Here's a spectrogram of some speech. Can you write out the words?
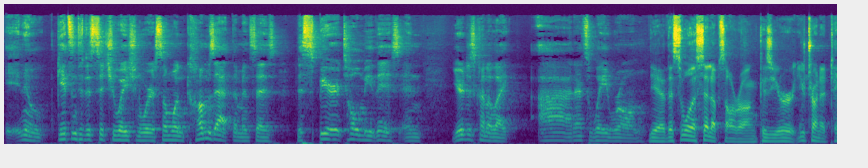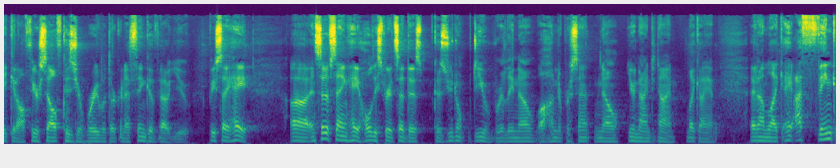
you know, gets into this situation where someone comes at them and says, "The Spirit told me this," and you're just kind of like, "Ah, that's way wrong." Yeah, this well, the setup's all wrong because you're you're trying to take it off yourself because you're worried what they're going to think about you. But you say, hey, uh, instead of saying, hey, Holy Spirit said this, because you don't, do you really know 100%? No, you're 99, like I am. And I'm like, hey, I think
